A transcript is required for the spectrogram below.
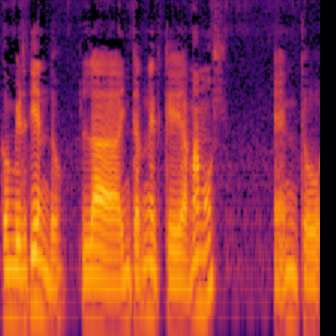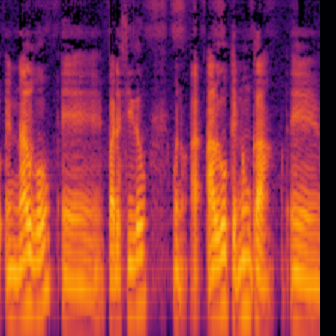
convirtiendo la Internet que amamos en, en algo eh, parecido, bueno, algo que nunca, eh,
